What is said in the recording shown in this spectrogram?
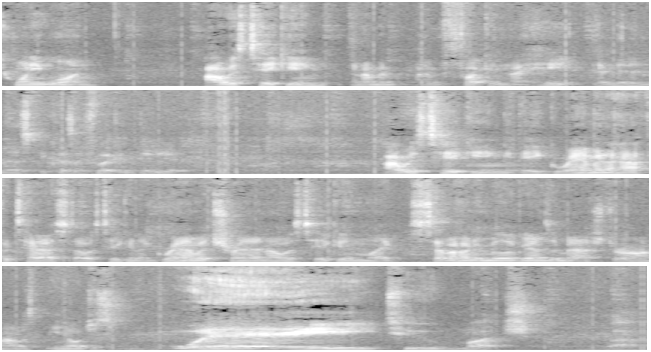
21, I was taking, and I'm I'm fucking I hate admitting this because I feel like an idiot. I was taking a gram and a half of test. I was taking a gram of Tren. I was taking like 700 milligrams of Masteron. I was, you know, just way too much. Wow.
